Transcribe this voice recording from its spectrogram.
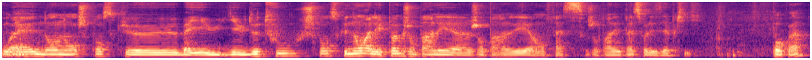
Ouais, non, non, je pense que bah il y, a eu- y a eu de tout. Je pense que non, à l'époque, j'en parlais, euh, j'en parlais en face. J'en parlais pas sur les applis. Pourquoi?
